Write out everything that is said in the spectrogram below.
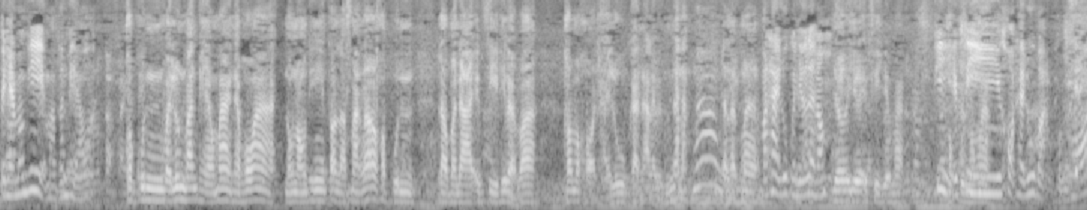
เป็นไงบ้างพี่หมาบ้านแพ้วอะขอบคุณวัยรุ่นบ้านแพรวมากนะเพราะว่าน้องๆที่นี่ต้อนรับมากแล้วก็ขอบคุณเหล่าบรรดาเอฟซีที่แบบว่าเข้ามาขอถ่ายรูปกันอะไรแบบนี้น่ารักมากน่ารักมากมาถ่ายรูปกันเยอะเลยเนาะเยอะเยอะเอฟซีเยอะมาก พี่ขอบเอฟคุณซีมากขอถ่ายรูปอะ ๆขอบคุณครับ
